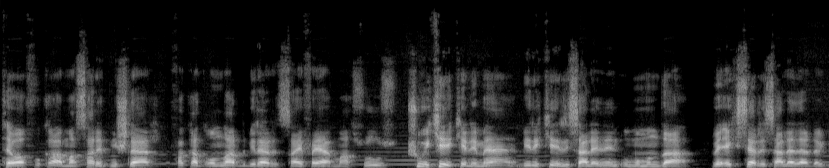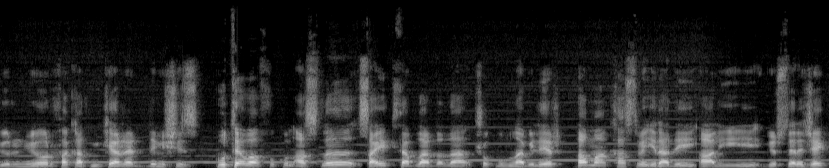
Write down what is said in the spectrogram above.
tevafuka mazhar etmişler fakat onlar birer sayfaya mahsus şu iki kelime bir iki risalenin umumunda ve ekser risalelerde görünüyor fakat mükerrer demişiz. Bu tevafukun aslı sayı kitaplarda da çok bulunabilir ama kast ve irade-i aliyeyi gösterecek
